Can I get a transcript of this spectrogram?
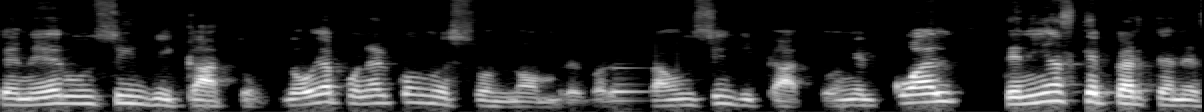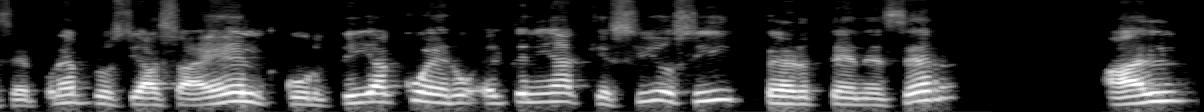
tener un sindicato. Lo voy a poner con nuestro nombre, ¿verdad? Un sindicato en el cual tenías que pertenecer. Por ejemplo, si Asael curtía cuero, él tenía que sí o sí pertenecer al,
